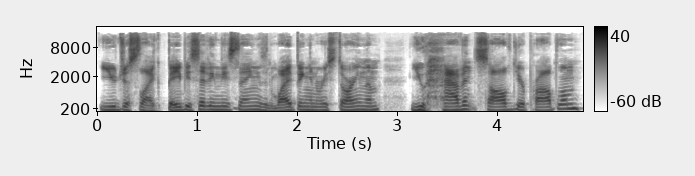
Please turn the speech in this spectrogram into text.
you just like babysitting these things and wiping and restoring them, you haven't solved your problem.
